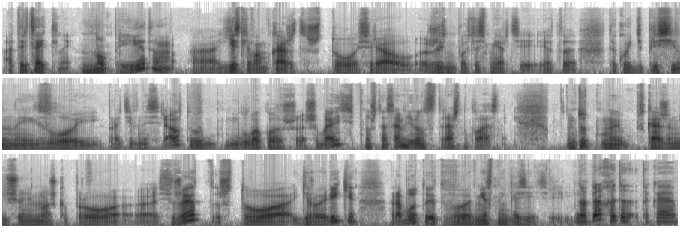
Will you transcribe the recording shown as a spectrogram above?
отрицательные. Но при этом, а, если вам кажется, что сериал «Жизнь после смерти» — это такой депрессивный, злой противный сериал, то вы глубоко ошибаетесь, потому что на самом деле он страшно классный. Тут мы скажем еще немножко про э, сюжет, что герой Рики работает в местной газете. Ну, во-первых, это такая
